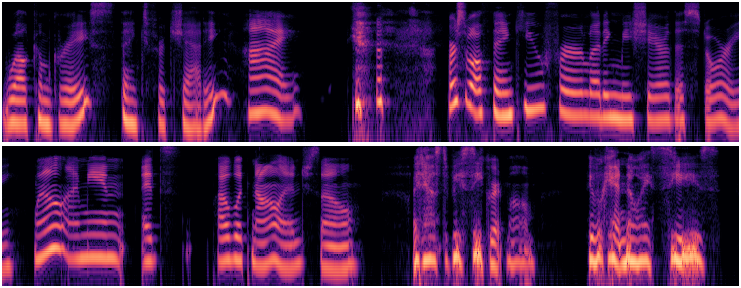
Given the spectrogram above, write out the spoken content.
welcome, Grace. Thanks for chatting. Hi. First of all, thank you for letting me share this story. Well, I mean, it's public knowledge, so it has to be secret, Mom. People can't know I seize.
